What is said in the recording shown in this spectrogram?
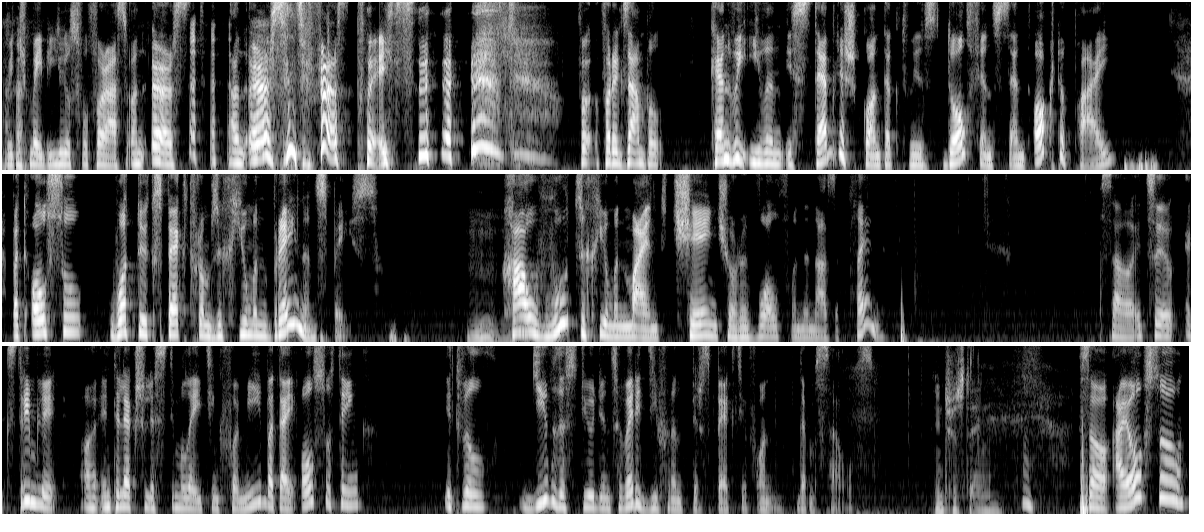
which may be useful for us on Earth, on Earth in the first place. for, for example, can we even establish contact with dolphins and octopi but also what to expect from the human brain in space. Mm. How would the human mind change or evolve on another planet? So it's uh, extremely uh, intellectually stimulating for me, but I also think it will give the students a very different perspective on themselves. Interesting. Hmm. So I also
